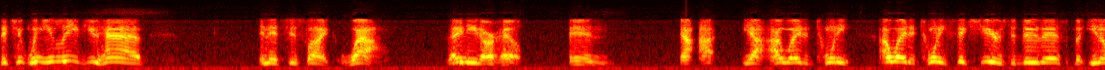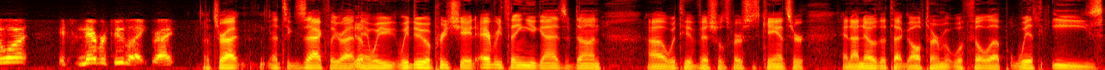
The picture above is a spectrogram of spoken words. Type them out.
that you, when you leave, you have, and it's just like, wow, they need our help. And I, I yeah, I waited 20, I waited 26 years to do this, but you know what? It's never too late, right? That's right. That's exactly right, Yep. man. We we do appreciate everything you guys have done uh, with the officials versus cancer, and I know that that golf tournament will fill up with ease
